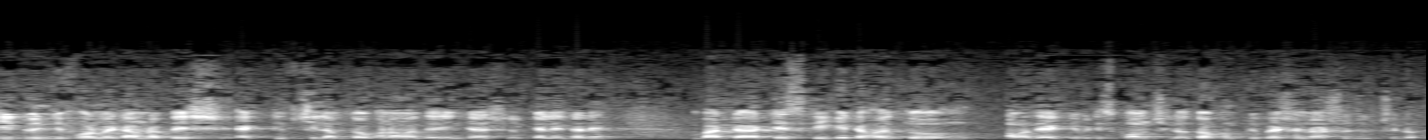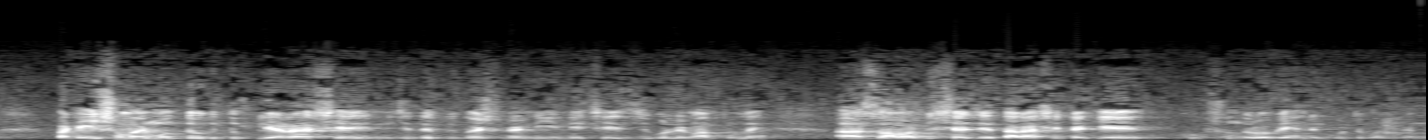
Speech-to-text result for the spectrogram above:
টি টোয়েন্টি ফর্মেট আমরা বেশ অ্যাক্টিভ ছিলাম তখন আমাদের ইন্টারন্যাশনাল ক্যালেন্ডারে বাট টেস্ট ক্রিকেটে হয়তো আমাদের অ্যাক্টিভিটিস কম ছিল, তখন প্রিপারেশন নেওয়ার সুযোগ ছিল। বাট এই সময়ের মধ্যেও কিন্তু প্লেয়াররা সে নিজেদের প্রিপারেশনটা নিয়ে নিয়েছে এসজি বলের মাধ্যমে। সো আমার বিশ্বাস যে তারা সেটাকে খুব সুন্দরভাবে হ্যান্ডেল করতে পারবেন।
